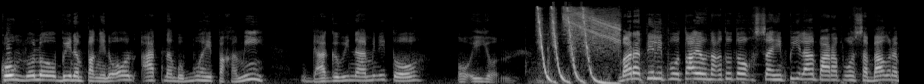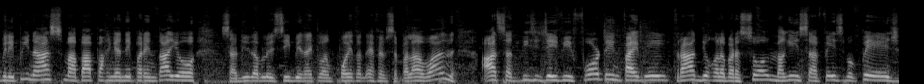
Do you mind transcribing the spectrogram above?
kung loloobin ng Panginoon at nabubuhay pa kami, gagawin namin ito o iyon. Manatili po tayong nakatutok sa himpilan para po sa bago na Pilipinas. Mapapakinggan din pa rin tayo sa DWCB 91.1 FM sa Palawan at sa DCJV 1458 Radio Colaboracion maging sa Facebook page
